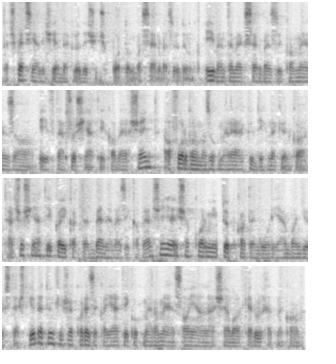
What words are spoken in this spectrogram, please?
Tehát speciális érdeklődési csoportokba szerveződünk. Évente megszervezzük a menza évtársos játéka versenyt. A forgalmazók már elküldik nekünk a társasjátékaikat, tehát benevezik a versenyre, és akkor mi több kategóriában győztest hirdetünk, és akkor ezek a játékok már a MENSZ ajánlásával kerülhetnek a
